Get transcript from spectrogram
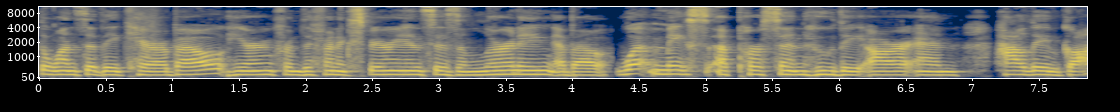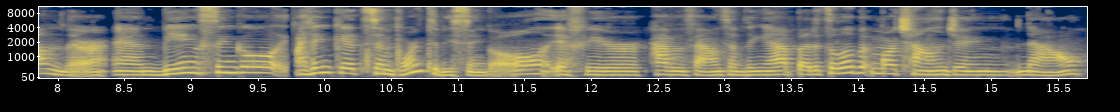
the ones that they care about, hearing from different experiences and learning about what makes a person who they are and how they've gotten there. And being single, I think it's important to be single if you haven't found something yet, but it's a little bit more challenging now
